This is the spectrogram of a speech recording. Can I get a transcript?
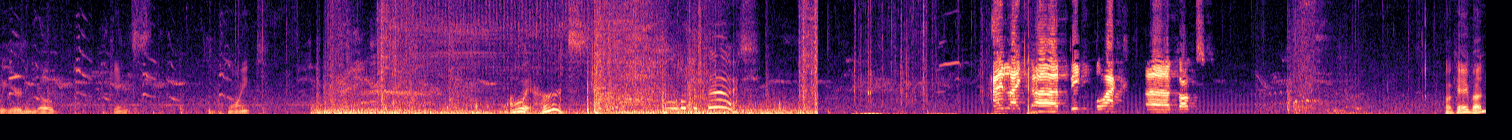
weird and go against the point. Oh, it hurts. Oh, look at that. I like uh, big black uh, cocks. Okay, bud.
